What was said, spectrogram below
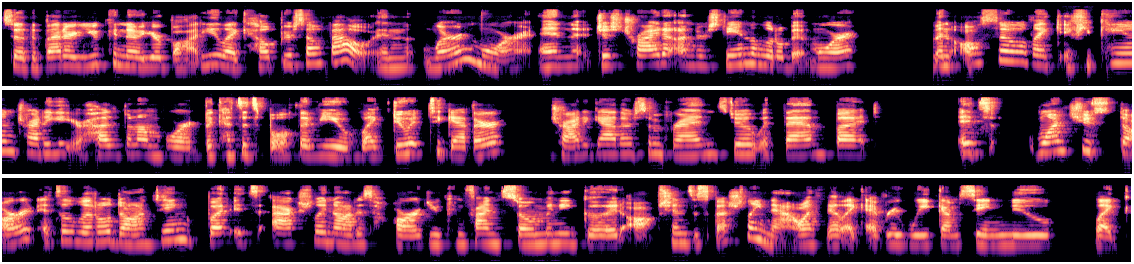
so the better you can know your body, like help yourself out and learn more and just try to understand a little bit more. And also, like, if you can, try to get your husband on board because it's both of you. Like, do it together. Try to gather some friends, do it with them. But it's once you start, it's a little daunting, but it's actually not as hard. You can find so many good options, especially now. I feel like every week I'm seeing new, like,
